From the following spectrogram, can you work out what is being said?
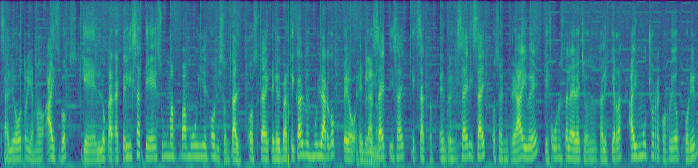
salió otro llamado Icebox, que lo caracteriza que es un mapa muy horizontal. O sea, en el vertical no es muy largo, pero Es entre plano. side y side, exacto, entre side y side, o sea, entre A y B, que uno está a la derecha y otro está a la izquierda, hay mucho recorrido por ir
